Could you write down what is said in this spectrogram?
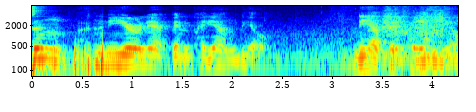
ซึ่ง near เนี่ยเป็นพยางค์เดียว near เป็นพยางค์เดียว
